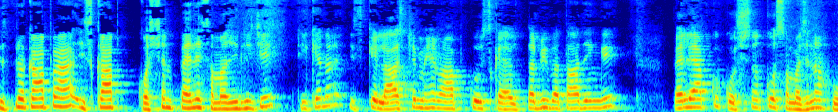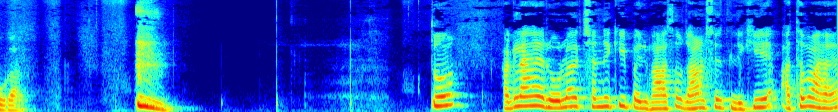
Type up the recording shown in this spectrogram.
इस प्रकार पर इसका आप क्वेश्चन पहले समझ लीजिए, ठीक है ना? इसके लास्ट में हम आपको इसका उत्तर भी बता देंगे। पहले आपको क्वेश्चन को समझना होगा। तो अगला है, रोलर छंद की परिभाषा उदाहरण से लिखिए, अथवा है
